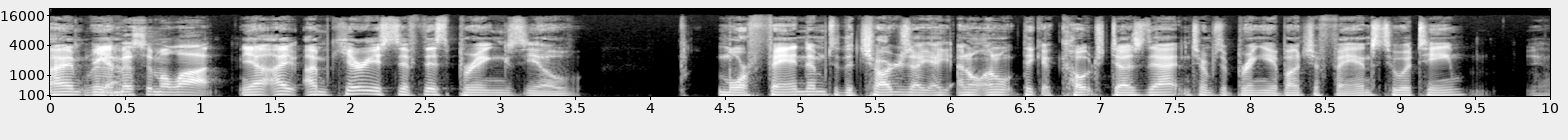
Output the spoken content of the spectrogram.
I'm We're gonna yeah. miss him a lot. Yeah, I, I'm curious if this brings you know more fandom to the Chargers. I, I- don't I don't think a coach does that in terms of bringing a bunch of fans to a team. Yeah.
